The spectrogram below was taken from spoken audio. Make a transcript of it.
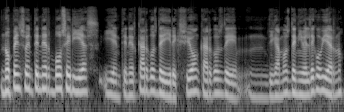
no pensó en tener vocerías y en tener cargos de dirección, cargos de, mm, digamos, de nivel de gobierno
